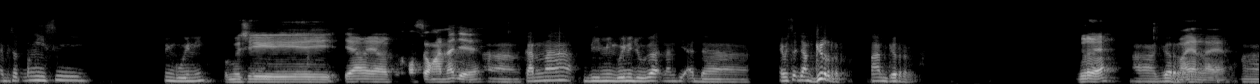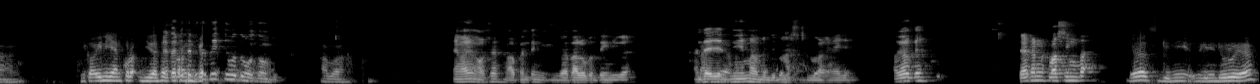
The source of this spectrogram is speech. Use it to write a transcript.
episode pengisi minggu ini. Pengisi ya ya kekosongan aja ya. Nah, karena di minggu ini juga nanti ada episode yang ger, sangat ger. Gitu ya. Ah, ger. Lumayan lah ya. Nah, kalau ini yang kurang dirasa Eh, tapi, kurang tapi, ger, tapi tunggu, tunggu, tunggu. apa? Yang lain nggak usah, nggak penting, nggak terlalu penting juga. Nanti aja ini mah dibahas di luar ini aja. Oke oke. Saya akan closing pak. Ya segini segini dulu ya.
